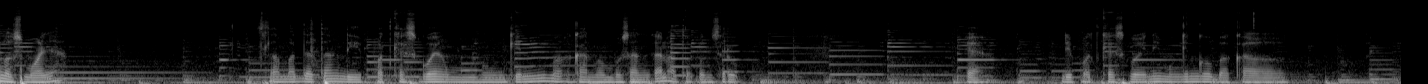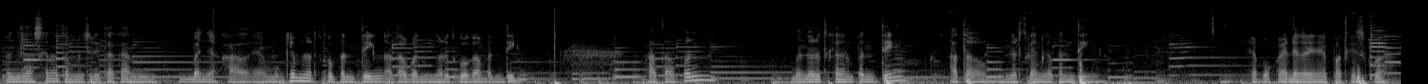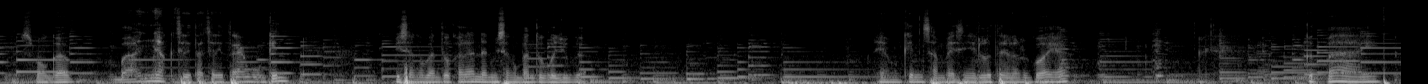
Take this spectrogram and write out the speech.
Halo semuanya. Selamat datang di podcast gue yang mungkin akan membosankan ataupun seru. Ya, di podcast gue ini mungkin gue bakal menjelaskan atau menceritakan banyak hal yang mungkin menurut gue penting ataupun menurut gue gak penting Ataupun menurut kalian penting atau menurut kalian gak penting. Ya pokoknya dengerin podcast gue semoga banyak cerita-cerita yang mungkin bisa ngebantu kalian dan bisa ngebantu gue juga. Ya mungkin sampai sini dulu trailer gue ya. Goodbye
